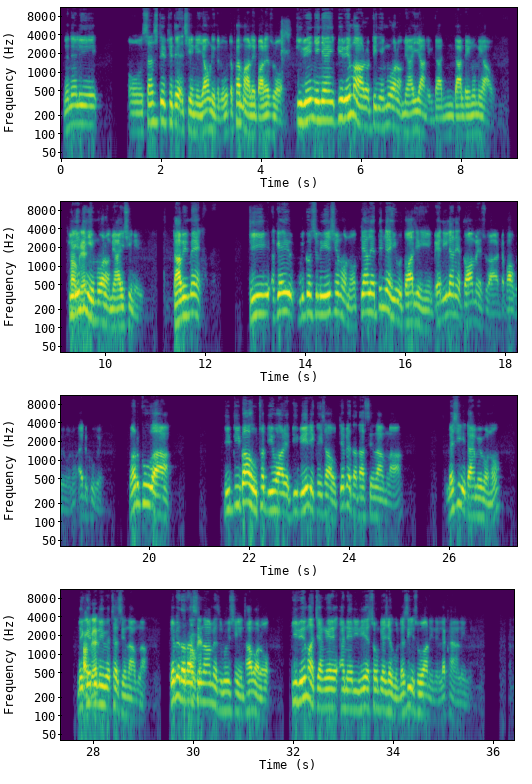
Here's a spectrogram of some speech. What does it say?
နည်းနည်းလေးဟို sensitive ဖြစ်တဲ့အခြေအနေရောက်နေတယ်လို့တစ်ဖက်မှာလည်းဗာလဲဆိုတော့ပြည်တွင်းငြိမ်းချမ်းပြည်တွင်းမှာတော့တည်ငြိမ်မှုကတော့အများကြီးရနေပြီဒါဒါလိန်လို့မရဘူးပြည်တွင်းတည်ငြိမ်မှုကတော့အများကြီးရှိနေပြီဒါပေမဲ့ဒီအကဲ reconciliation ပေါ့နော်ပြန်လည်တည်မြဲရေးကိုသွားခြင်းရင်ဘယ်နည်းလမ်းနဲ့သွားမယ်ဆိုတာတပေါက်ပဲပေါ့နော်အဲ့တခုပဲနောက်တစ်ခုက ဒီပြည်ပကိုထွက်ပြေးသွားတဲ့ပြည်ပြေးတွေကိစ္စကိုပြက်ပြက်သားသားစဉ်းစားမလားလက်ရှိအတိုင်းပဲပေါ့နော်လေကဲတလေးပဲထက်စဉ်းစားမလားပြပြသားသားစဉ်းစားမယ်ဆိုလို့ရှိရင်ထားပါတော့ပြည်တွင်းမှာကြံခဲ့တဲ့ NLD တွေရဲ့ဆုံးဖြတ်ချက်ကိုလက်ရှိအစိုးရအနေနဲ့လက်ခံရလိမ့်မယ်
